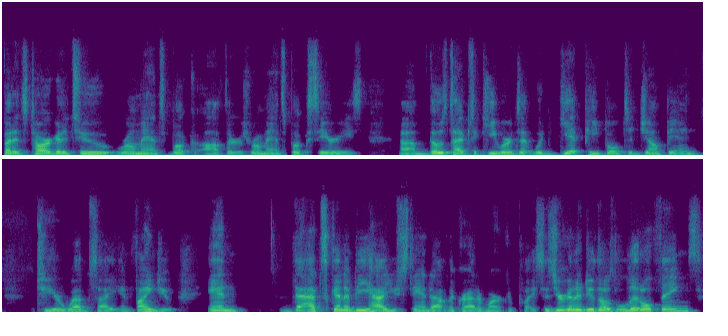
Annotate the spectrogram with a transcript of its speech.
but it's targeted to romance book authors, romance book series, um, those types of keywords that would get people to jump in to your website and find you. And that's going to be how you stand out in the crowded marketplace is you're going to do those little things.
